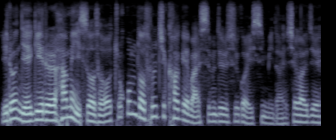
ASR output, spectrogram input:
이런 얘기를 함에 있어서 조금 더 솔직하게 말씀드릴 수가 있습니다. 제가 이제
